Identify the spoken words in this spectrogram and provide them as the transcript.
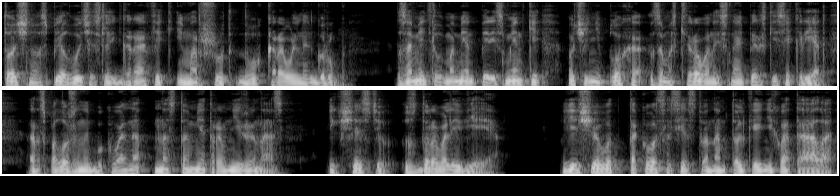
Точно успел вычислить график и маршрут двух караульных групп. Заметил в момент пересменки очень неплохо замаскированный снайперский секрет, расположенный буквально на 100 метров ниже нас. И, к счастью, здорово левее. Еще вот такого соседства нам только и не хватало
